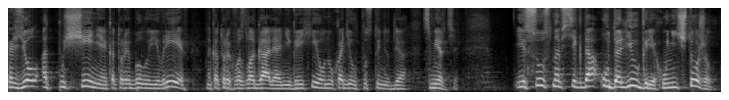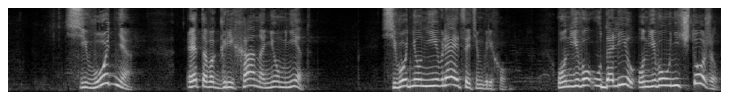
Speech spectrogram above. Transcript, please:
козел отпущения, который был у евреев, на которых возлагали они грехи, он уходил в пустыню для смерти. Иисус навсегда удалил грех, уничтожил. Сегодня этого греха на нем нет. Сегодня он не является этим грехом. Он его удалил, он его уничтожил.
